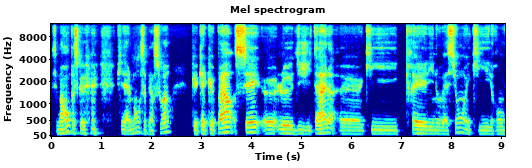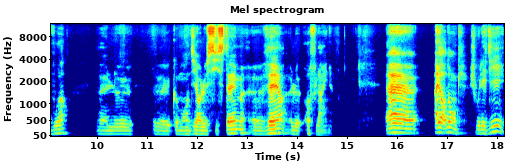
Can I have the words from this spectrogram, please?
C'est marrant parce que finalement, on s'aperçoit que quelque part, c'est le digital qui crée l'innovation et qui renvoie le, comment dire, le système vers le offline. alors donc, je vous l'ai dit,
